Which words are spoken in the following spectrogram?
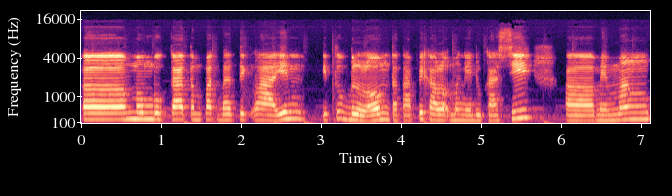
Uh, membuka tempat batik lain itu belum, tetapi kalau mengedukasi uh, memang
